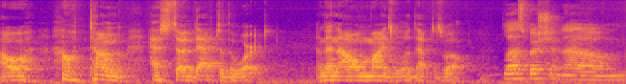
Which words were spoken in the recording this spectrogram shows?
Our, our tongue has to adapt to the word and then our minds will adapt as well. Um,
